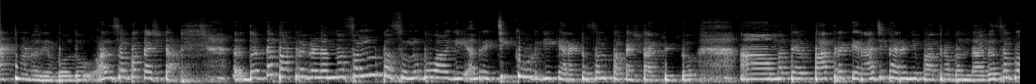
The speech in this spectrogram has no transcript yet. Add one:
ಆಕ್ಟ್ ಮಾಡೋದಿರ್ಬೋದು ಅದು ಸ್ವಲ್ಪ ಕಷ್ಟ. ದೊಡ್ಡ ಪಾತ್ರಗಳನ್ನ ಸ್ವಲ್ಪ ಸುಲಭವಾಗಿ, ಅಂದ್ರೆ ಚಿಕ್ಕ ಹುಡುಗಿ ಕ್ಯಾರೆಕ್ಟರ್ ಸ್ವಲ್ಪ ಕಷ್ಟ ಆಗ್ತಿತ್ತು ಆ, ಮತ್ತೆ ಪಾತ್ರಕ್ಕೆ ರಾಜ ರಾಜಕಾರಣಿ ಪಾತ್ರ ಬಂದಾಗ ಸ್ವಲ್ಪ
